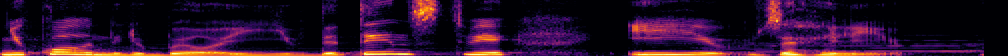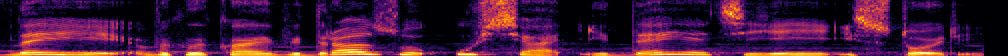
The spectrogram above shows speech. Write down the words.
ніколи не любила її в дитинстві, і взагалі в неї викликає відразу уся ідея цієї історії.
